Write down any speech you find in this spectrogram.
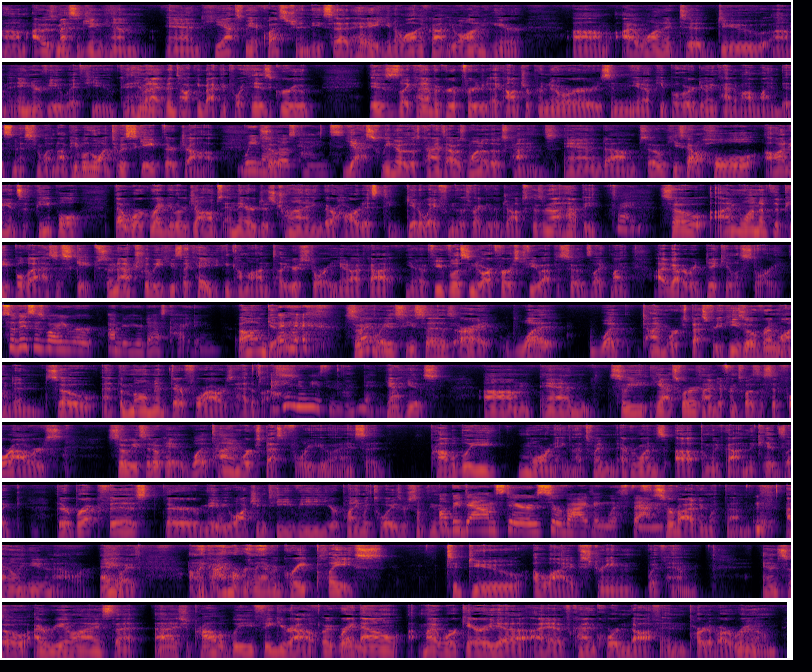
um, I was messaging him, and he asked me a question. He said, "Hey, you know, while I've got you on here." Um, I wanted to do um, an interview with you. Him and I have been talking back and forth. His group is like kind of a group for like entrepreneurs and you know people who are doing kind of online business and whatnot. People who want to escape their job. We know So- those kinds. Yes, we know those kinds. I was one of those kinds. And um, so he's got a whole audience of people that work regular jobs and they're just trying their hardest to get away from those regular jobs because they're not happy. Right. So I'm one of the people that has escaped. So naturally he's like, Hey, you can come on and tell your story. You know, I've got, you know, if you've listened to our first few episodes, like my, I've got a ridiculous story. So this is why you were under your desk hiding. Oh, I'm getting. So anyways, he says, all right, what, what time works best for you? He's over in London. So at the moment, they're four hours ahead of us. I didn't know he was in London. Yeah, he is. Um, and so he, he asked what our time difference was. I said four hours. So he said, okay, what time works best for you? And I said, probably morning. That's when everyone's up and we've gotten the kids like their breakfast. They're maybe watching TV you're playing with toys or something. I'll be downstairs surviving with them. surviving with them. I only need an hour. Anyways, I'm like, I don't really have a great place to do a live stream with him. And so I realized that I should probably figure out, like right now, my work area, I have kind of cordoned off in part of our room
